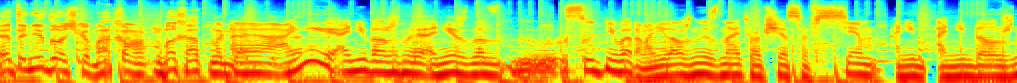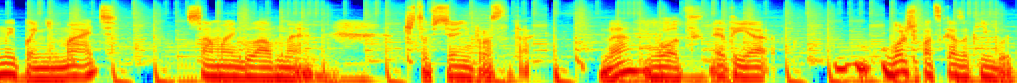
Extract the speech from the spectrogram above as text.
это не дочка Маха- Махатма Ганди. Э, да? Они, они должны, они суть не в этом, они должны знать вообще совсем, они, они должны понимать, самое главное, что все не просто так. Да? Вот. Это я... Больше подсказок не будет.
